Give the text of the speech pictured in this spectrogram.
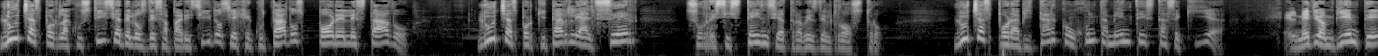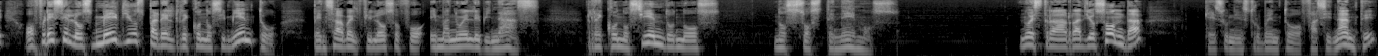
Luchas por la justicia de los desaparecidos y ejecutados por el Estado. Luchas por quitarle al ser su resistencia a través del rostro. Luchas por habitar conjuntamente esta sequía. El medio ambiente ofrece los medios para el reconocimiento, pensaba el filósofo Emmanuel Levinas. Reconociéndonos, nos sostenemos. Nuestra radiosonda, que es un instrumento fascinante,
